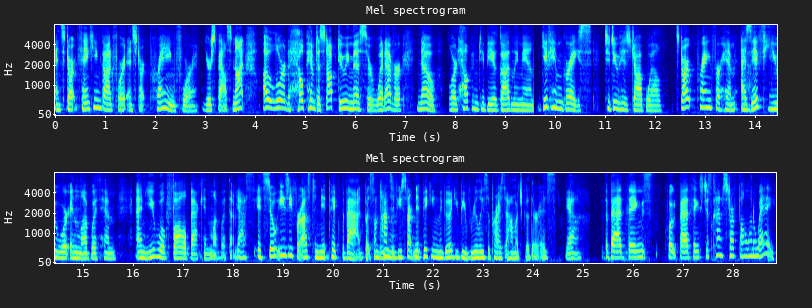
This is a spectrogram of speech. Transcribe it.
And start thanking God for it and start praying for your spouse. Not, oh Lord, help him to stop doing this or whatever. No, Lord, help him to be a godly man. Give him grace to do his job well. Start praying for him as if you were in love with him, and you will fall back in love with him. Yes, it's so easy for us to nitpick the bad, but sometimes mm-hmm. if you start nitpicking the good, you'd be really surprised at how much good there is. Yeah. The bad things, quote, bad things just kind of start falling away.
